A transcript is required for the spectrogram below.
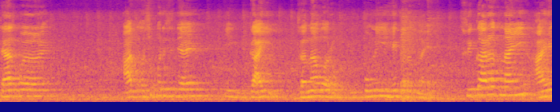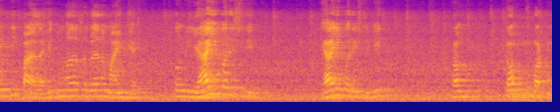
त्याचप्रमाणे आज अशी परिस्थिती आहे की गाई जनावरं कोणी हे करत नाही. स्वीकारत नाही आहेत ती पाळायला हे तुम्हाला सगळ्यांना माहिती आहे. पण ह्याही परिस्थितीत ह्याही परिस्थितीत फ्रॉम टॉप टू बॉटम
